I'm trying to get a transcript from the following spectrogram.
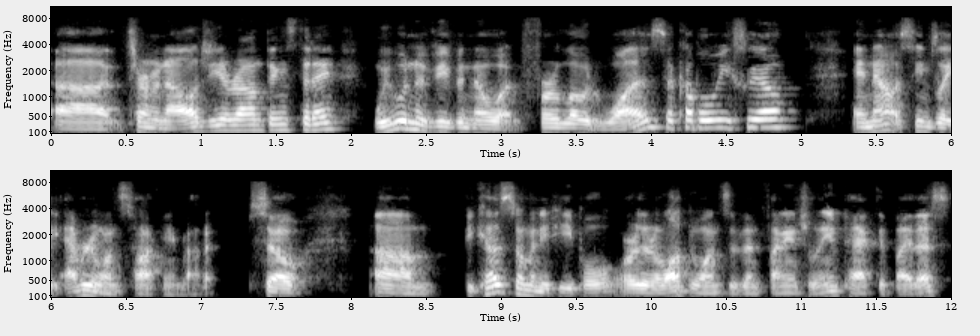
uh, terminology around things today, we wouldn't have even know what furloughed was a couple weeks ago, and now it seems like everyone's talking about it. So, um, because so many people or their loved ones have been financially impacted by this,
